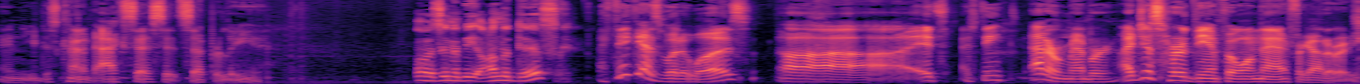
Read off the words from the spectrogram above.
and you just kind of access it separately. Oh, it's going to be on the disc. I think that's what it was. Uh, it's. I think I don't remember. I just heard the info on that. I forgot already.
